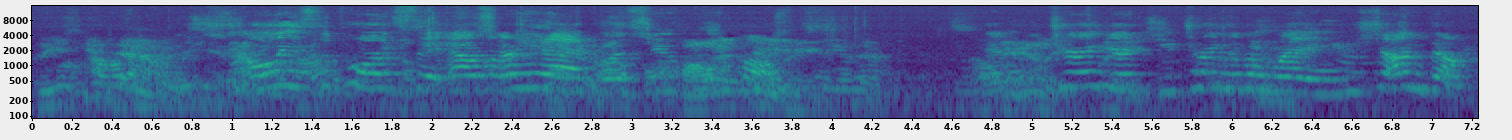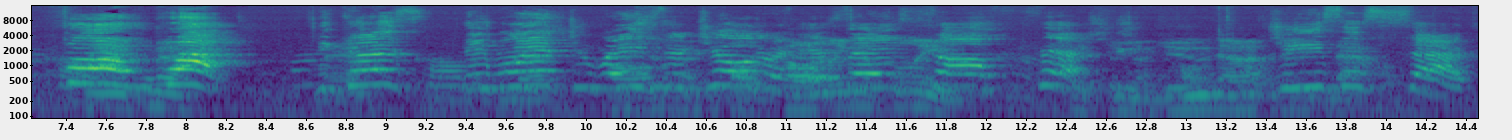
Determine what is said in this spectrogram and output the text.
Please get down. The only supports they ever had was you people. And you turned your, you turned them away and you shunned them. For what? Because they wanted to raise their children as they saw If you fit. do not get Jesus said,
